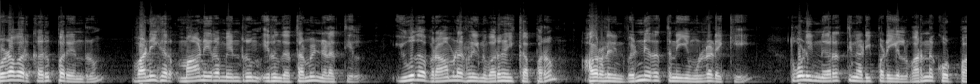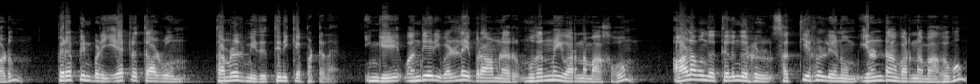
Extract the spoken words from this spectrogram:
உழவர் கருப்பர் என்றும் வணிகர் மாநிலம் என்றும் இருந்த தமிழ் நிலத்தில் யூத பிராமணர்களின் வருகைக்கு அப்புறம் அவர்களின் வெண்ணிறத்தினையும் உள்ளடக்கி தோளின் நிறத்தின் அடிப்படையில் வர்ண கோட்பாடும் பிறப்பின்படி ஏற்றத்தாழ்வும் தமிழர் மீது திணிக்கப்பட்டன. இங்கே வந்தேரி வெள்ளை பிராமணர் முதன்மை வர்ணமாகவும் ஆளவந்த தெலுங்கர்கள் சத்தியர்கள் எனும் இரண்டாம் வர்ணமாகவும்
